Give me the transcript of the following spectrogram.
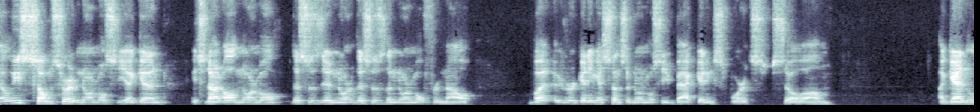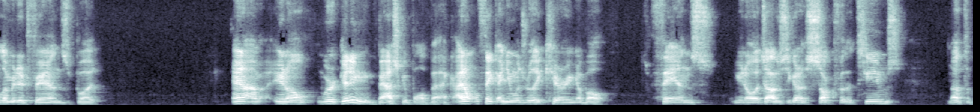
at least some sort of normalcy again. It's not all normal. This is the nor- this is the normal for now. But we're getting a sense of normalcy back getting sports. So um again, limited fans, but and um, you know, we're getting basketball back. I don't think anyone's really caring about fans. You know, it's obviously going to suck for the teams not to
